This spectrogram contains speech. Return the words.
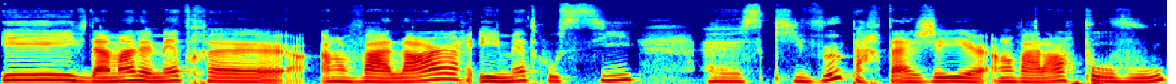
et évidemment le mettre euh, en valeur et mettre aussi ce qu'il veut partager en valeur pour vous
